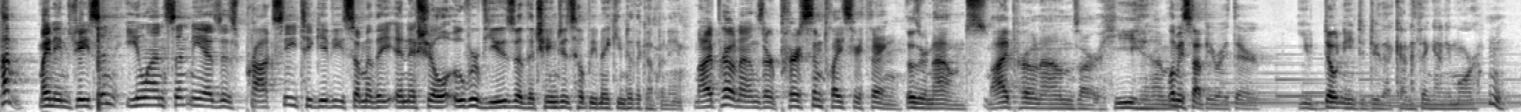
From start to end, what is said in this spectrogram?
Hi, my name's Jason. Elon sent me as his proxy to give you some of the initial overviews of the changes he'll be making to the company. My pronouns are person, place, or thing. Those are nouns. My pronouns are he, him. Let me stop you right there. You don't need to do that kind of thing anymore. Hmm.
